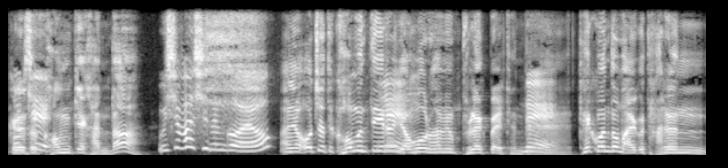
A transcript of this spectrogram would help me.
그래서 어떻게- 검게 간다? 의심하시는 거예요? 아니 어쨌든 검은 띠를 네. 영어로 하면 블랙벨트인데 네. 태권도 말고 다른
